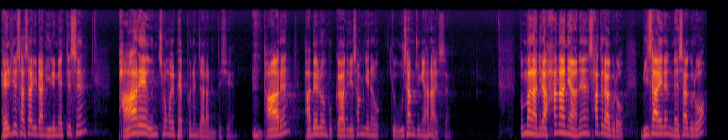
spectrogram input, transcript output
벨드사살이라는 이름의 뜻은 바알의 은총을 베푸는 자라는 뜻이에요. 바알은 바벨론 국가들이 섬기는 그 우상 중에 하나였어요. 뿐만 아니라 하나냐는 사드락으로, 미사엘은 메삭으로,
